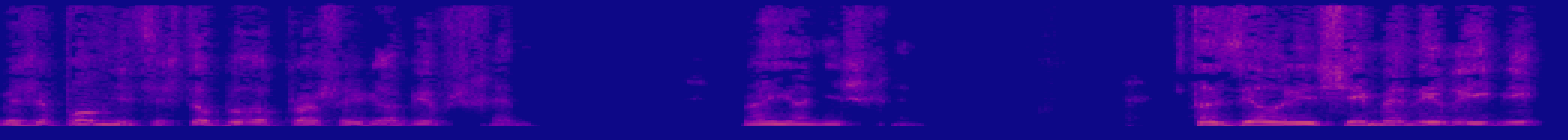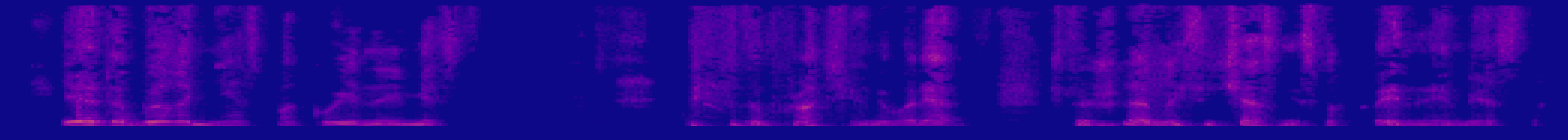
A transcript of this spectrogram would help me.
Вы же помните, что было в прошлой главе в Шхем, в районе Шхем. Что сделали Шимен и Риби, и это было неспокойное место. Между прочим, говорят, что Шхем и сейчас неспокойное место.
